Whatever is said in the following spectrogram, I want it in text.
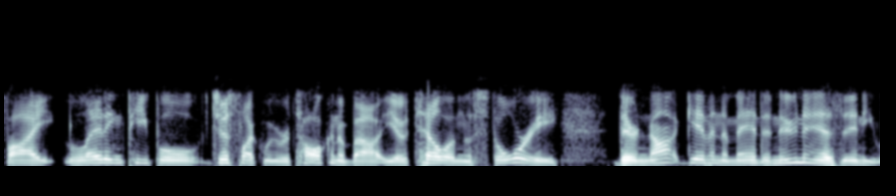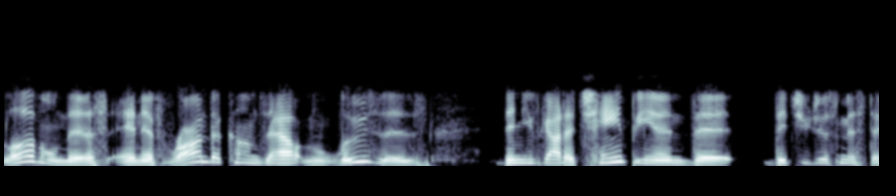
fight, letting people just like we were talking about, you know, telling the story, they're not giving Amanda Nunes any love on this. And if Ronda comes out and loses, then you've got a champion that that you just missed a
